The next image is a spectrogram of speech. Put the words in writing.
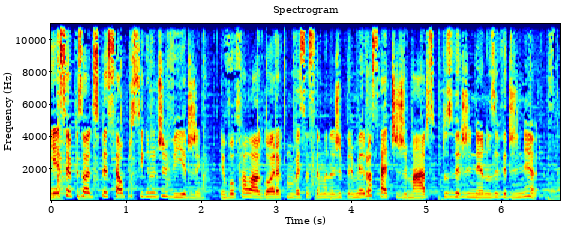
E esse é um episódio especial para o signo de Virgem. Eu vou falar agora como vai ser a semana de 1 a 7 de março para os virginianos e virginianas.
